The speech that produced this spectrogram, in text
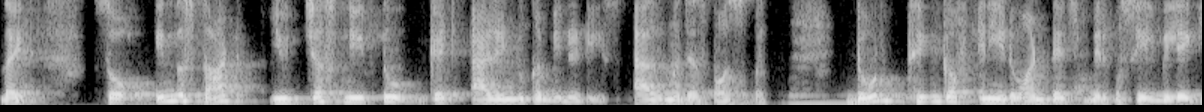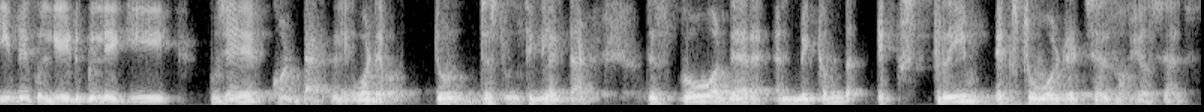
right so in the start you just need to get add into communities as much as possible don't think of any advantage मेरे को sale मिलेगी मेरे को lead मिलेगी मुझे contact मिलेगी whatever don't just don't think like that just go over there and become the extreme extroverted self of yourself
